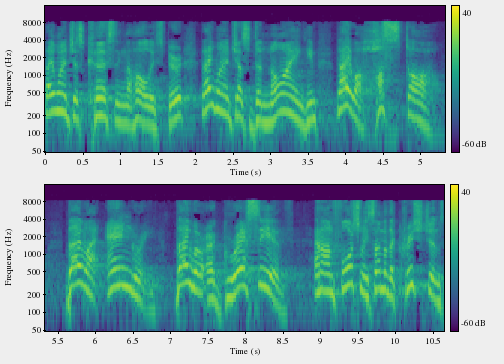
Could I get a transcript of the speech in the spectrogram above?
They weren't just cursing the Holy Spirit. They weren't just denying Him. They were hostile. They were angry. They were aggressive. And unfortunately, some of the Christians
